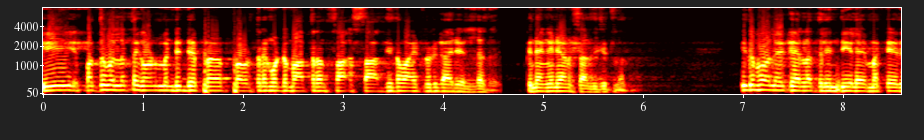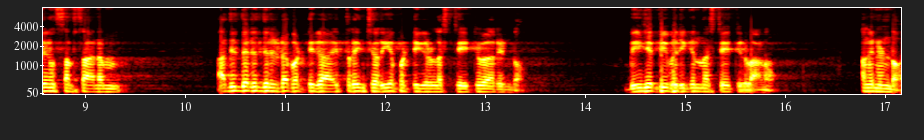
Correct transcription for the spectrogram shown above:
ഈ പത്ത് കൊല്ലത്തെ ഗവൺമെന്റിന്റെ പ്ര- പ്രവർത്തനം കൊണ്ട് മാത്രം സാധ്യതമായിട്ടുള്ള ഒരു കാര്യമല്ലത്. പിന്നെ എങ്ങനെയാണ് സാധിച്ചിട്ടുള്ളത്? ഇതുപോലെ കേരളത്തിൽ ഇന്ത്യയിലെ മറ്റേതെങ്കിലും സംസ്ഥാനം അതിദരിദ്രരുടെ പട്ടിക ഇത്രയും ചെറിയ പട്ടികയുള്ള സ്റ്റേറ്റ് വേറെ ഉണ്ടോ? ബി ജെ പി ഭരിക്കുന്ന സ്റ്റേറ്റുകളാണോ അങ്ങനെയുണ്ടോ?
